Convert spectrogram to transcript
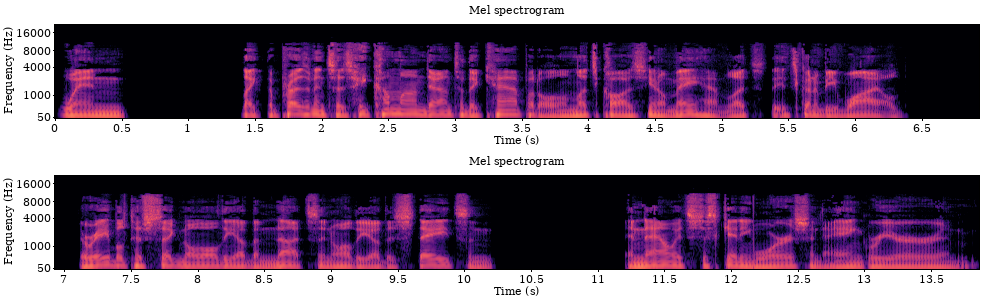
when like the president says, "Hey, come on down to the Capitol and let's cause you know mayhem. Let's it's going to be wild." They're able to signal all the other nuts in all the other states and and now it's just getting worse and angrier and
